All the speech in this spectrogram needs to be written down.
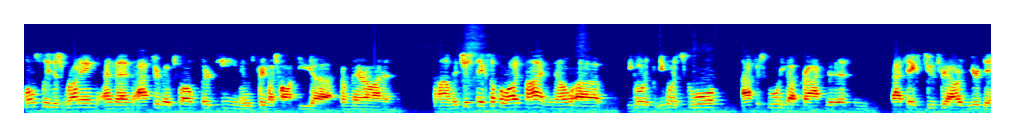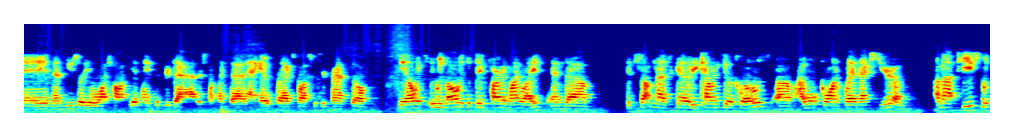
mostly just running. And then after about 12, 13, it was pretty much hockey uh, from there on. And um, it just takes up a lot of time. You know, uh, you go to you go to school. After school, you got practice, and that takes two, three hours of your day. And then usually you'll watch hockey at night with your dad or something like that. Hang out, play Xbox with your friends. So, you know, it, it was always a big part of my life, and um, it's something that's going to be coming to a close. Um, I won't go on and play it next year. I'm I'm at peace with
